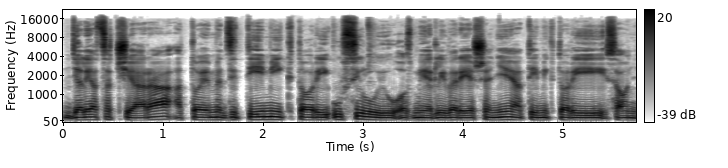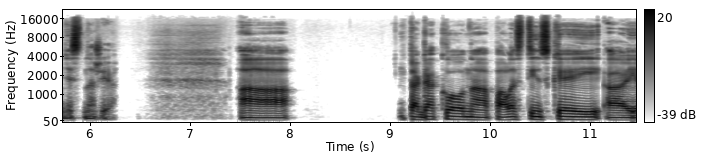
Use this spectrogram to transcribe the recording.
deliaca čiara a to je medzi tými, ktorí usilujú o zmierlivé riešenie a tými, ktorí sa o nesnažia. A tak ako na palestinskej aj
